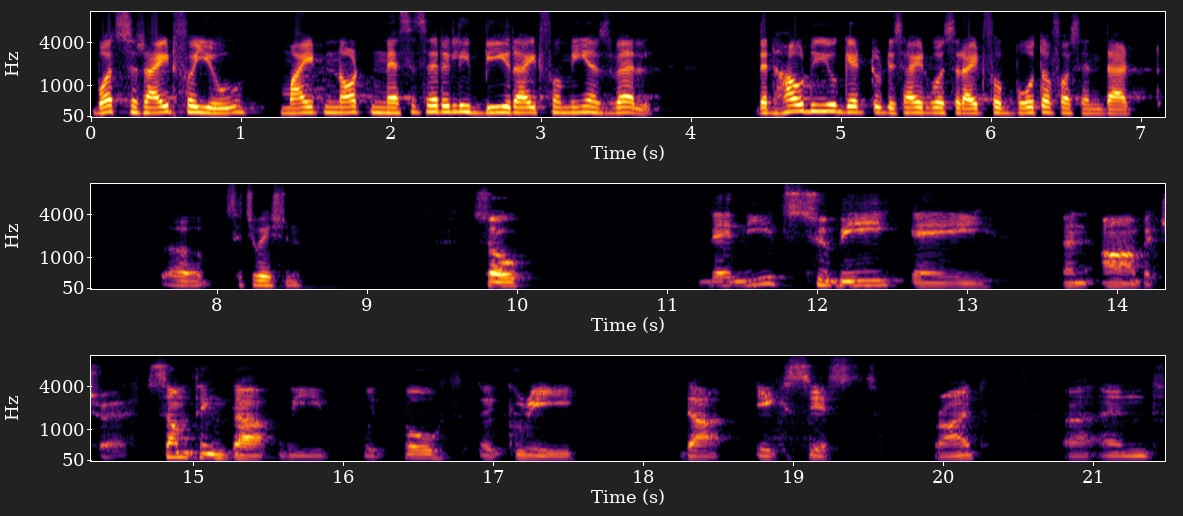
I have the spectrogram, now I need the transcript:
what's right for you might not necessarily be right for me as well. Then how do you get to decide what's right for both of us in that uh, situation? So there needs to be a an arbiter, something that we would both agree that exists, right? Uh, and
